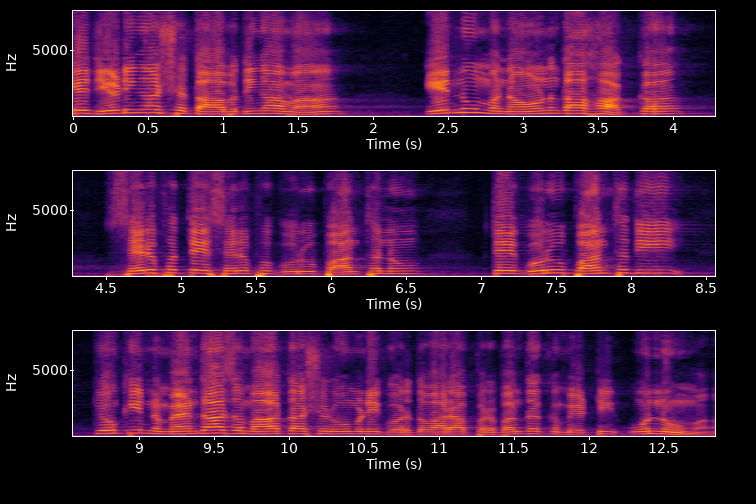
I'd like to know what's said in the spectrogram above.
ਕਿ ਜਿਹੜੀਆਂ ਸ਼ਤਾਬਦੀਆਂ ਵਾਂ, ਇਹਨੂੰ ਮਨਾਉਣ ਦਾ ਹੱਕ ਸਿਰਫ ਤੇ ਸਿਰਫ ਗੁਰੂ ਪੰਥ ਨੂੰ ਤੇ ਗੁਰੂ ਪੰਥ ਦੀ, ਕਿਉਂਕਿ ਨੁਮਾਇੰਦਾ ਜਮਾਤ ਆ ਸ਼੍ਰੋਮਣੀ ਗੁਰਦੁਆਰਾ ਪ੍ਰਬੰਧਕ ਕਮੇਟੀ ਉਹਨੂੰ ਵਾ।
